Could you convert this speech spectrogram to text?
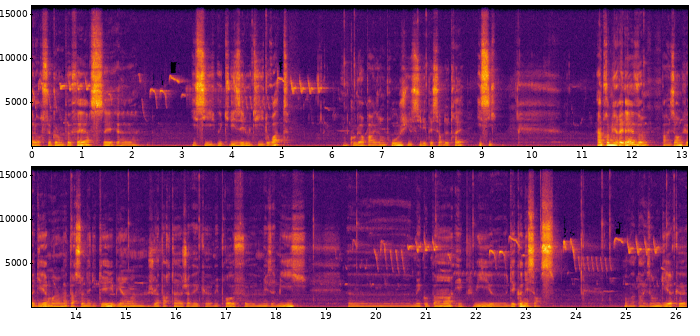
Alors ce que l'on peut faire, c'est euh, ici utiliser l'outil droite, une couleur par exemple rouge, ici l'épaisseur de trait, ici. Un premier élève, par exemple, va dire, moi ma personnalité, eh bien, euh, je la partage avec euh, mes profs, mes amis, mes copains et puis des connaissances. On va par exemple dire que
